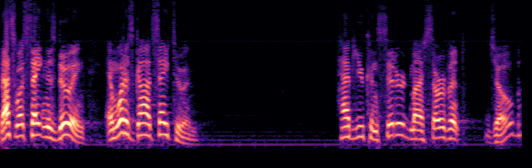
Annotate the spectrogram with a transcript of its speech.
That's what Satan is doing. And what does God say to him? Have you considered my servant Job?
